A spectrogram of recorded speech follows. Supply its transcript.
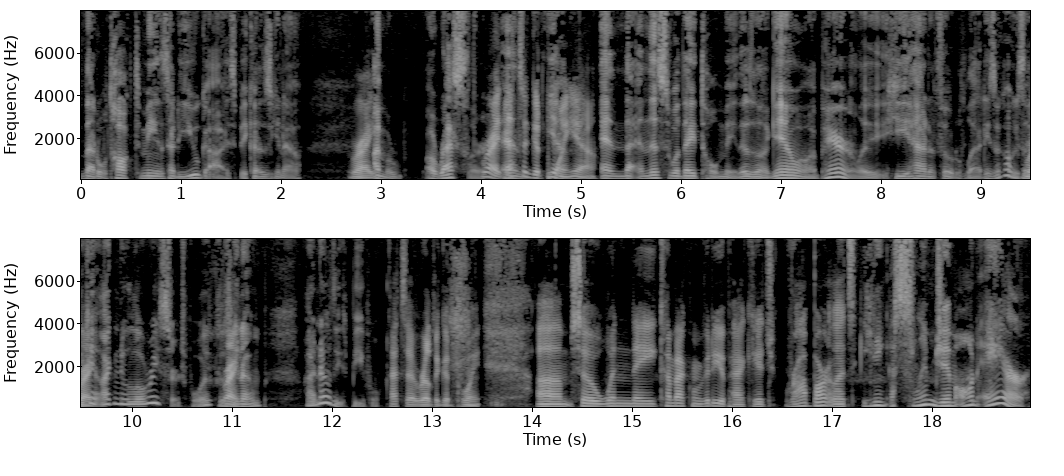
that will talk to me instead of you guys because you know Right. I'm a, a wrestler. right. That's a good point. Yeah. And that, and this is what they told me. This is like, yeah, well, apparently he had it filled with lead. He's like, oh, he's like, Right. yeah, I can do a little research, boys, because Right. you know, I know these people. That's a really good point. Um, so when they come back from video package, Rob Bartlett's eating a Slim Jim on air.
